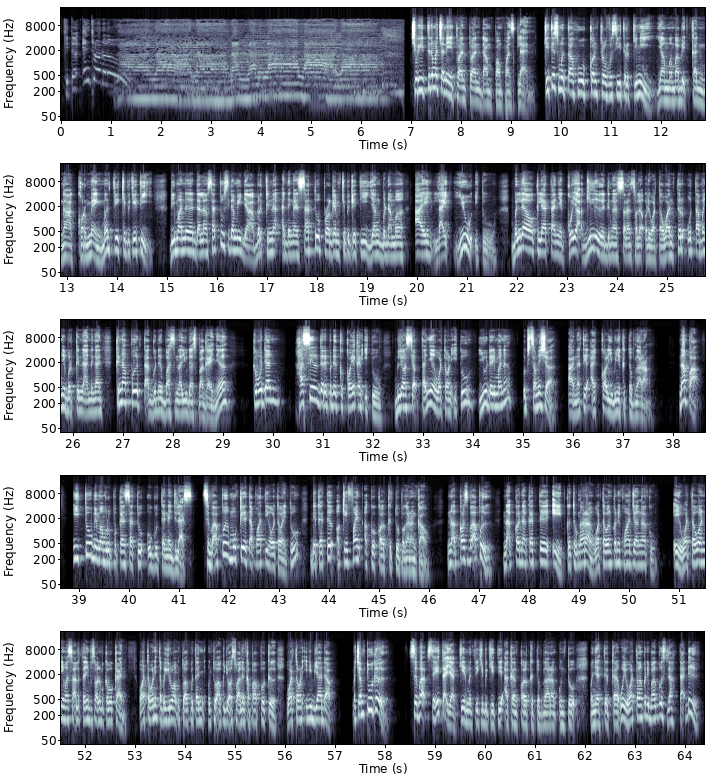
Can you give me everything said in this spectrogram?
Kita intro dulu. Cerita macam ni tuan-tuan dan puan-puan sekalian. Kita semua tahu kontroversi terkini yang membabitkan Nga Kormeng, Menteri KPKT di mana dalam satu sidang media berkenaan dengan satu program KPKT yang bernama I Like You itu. Beliau kelihatannya koyak gila dengan soalan-soalan oleh wartawan terutamanya berkenaan dengan kenapa tak guna bahasa Melayu dan sebagainya. Kemudian hasil daripada kekoyakan itu, beliau siap tanya wartawan itu, you dari mana? Utusan Malaysia. Ah, nanti I call you punya ketua pengarang. Nampak? Itu memang merupakan satu ugutan yang jelas. Sebab apa mungkin tak puas hati dengan wartawan itu, dia kata, okay fine, aku call ketua pengarang kau. Nak call sebab apa? Nak call nak kata, eh, ketua pengarang, wartawan kau ni kurang ajar dengan aku. Eh, wartawan ni masalah tanya soalan bukan-bukan. Wartawan ni tak bagi ruang untuk aku tanya, untuk aku jawab soalan ke apa-apa ke. Wartawan ini biadab. Macam tu ke? Sebab saya tak yakin Menteri KBKT akan call ketua pengarang untuk menyatakan, weh, wartawan kau ni bagus lah. Tak ada.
